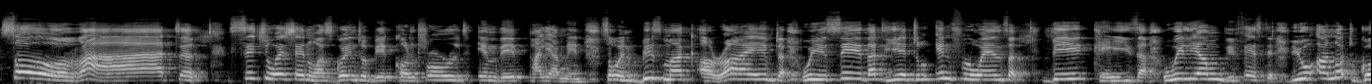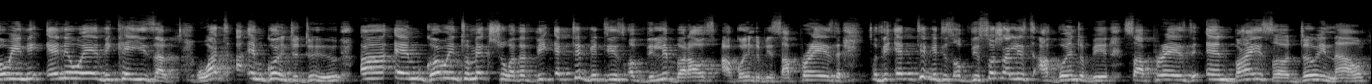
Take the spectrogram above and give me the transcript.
so that situation was going to be controlled in the parliament. So when Bismarck arrived, we see that he had to influence the case. William the First, you are not going anywhere the case, what I am going to do, I am going to make sure that the activities of the liberals are going to be suppressed, the activities of the socialists are going to be suppressed, and by so doing now,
